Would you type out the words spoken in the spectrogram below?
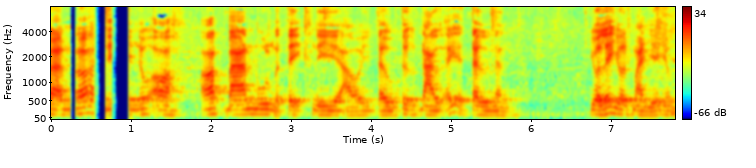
បានមកនេះនោះអស់អត់បានមូលមតិគ្នាឲ្យទៅទិសដៅអីទៅនឹងយល់ទេយល់ស្មាននិយាយញោម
